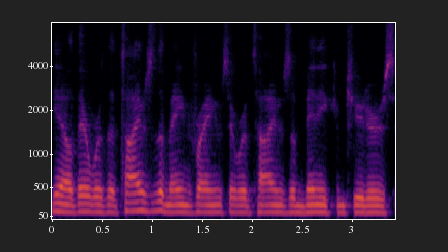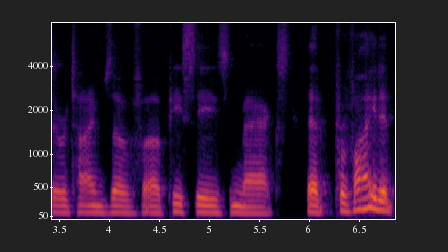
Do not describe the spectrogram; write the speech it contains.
You know, there were the times of the mainframes, there were times of mini computers, there were times of uh, PCs and Macs that provided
